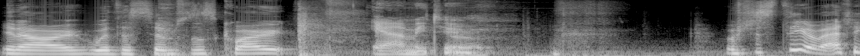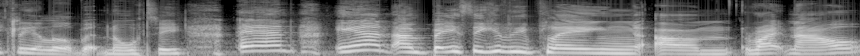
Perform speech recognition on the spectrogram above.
You know, with the Simpsons quote. yeah, me too. Yeah. which is theoretically a little bit naughty. And and I'm basically playing um right now.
